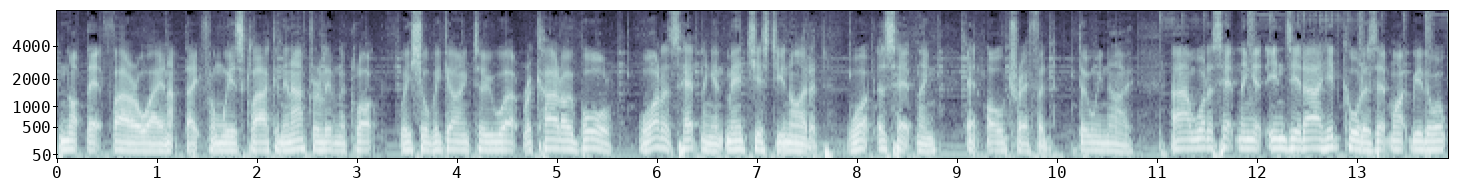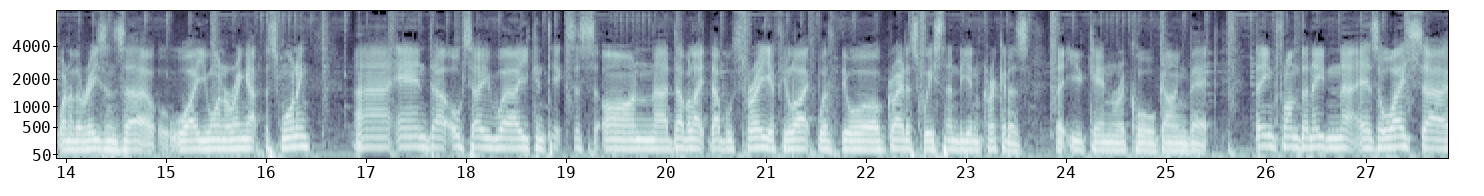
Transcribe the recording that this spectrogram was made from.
not that far away. An update from Wes Clark. And then after 11 o'clock, we shall be going to uh, Ricardo Ball. What is happening at Manchester United? What is happening at Old Trafford? Do we know? Uh, what is happening at NZR headquarters? That might be the, one of the reasons uh, why you want to ring up this morning. Uh, and uh, also, uh, you can text us on uh, double eight double three if you like, with your greatest West Indian cricketers that you can recall going back. Dean from Dunedin, uh, as always, uh,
